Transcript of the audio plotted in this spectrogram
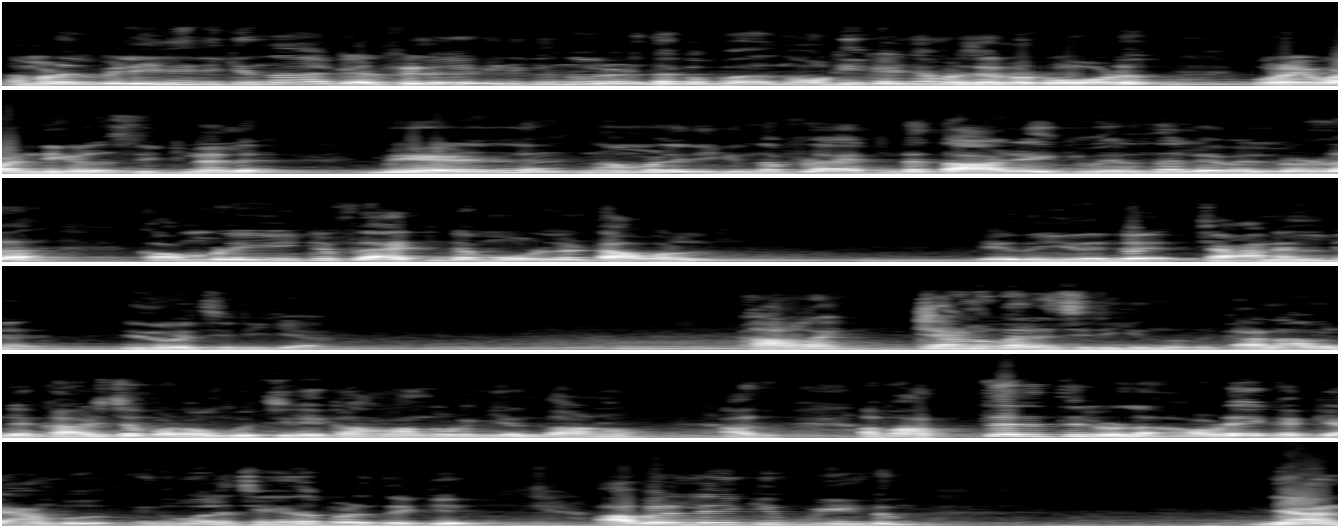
നമ്മൾ വെളിയിലിരിക്കുന്ന ഗൾഫിൽ ഇരിക്കുന്നവരടുത്തൊക്കെ നോക്കിക്കഴിഞ്ഞാൽ മനസ്സിലാവും. റോഡ് കുറേ വണ്ടികൾ സിഗ്നൽ മേളിൽ നമ്മളിരിക്കുന്ന ഫ്ലാറ്റിന്റെ താഴേക്ക് വരുന്ന ലെവലിലുള്ള കംപ്ലീറ്റ് ഫ്ലാറ്റിന്റെ മുകളിലും ടവർ ഏത് ഇതിന്റെ ചാനലിന്റെ ഇത് വെച്ചിരിക്കുക കറക്റ്റാണ് വരച്ചിരിക്കുന്നത്. കാരണം അവന്റെ കാഴ്ചപ്പാട് അവൻ കൊച്ചിലെ കാണാൻ തുടങ്ങി എന്താണോ അത്. അപ്പോൾ അത്തരത്തിലുള്ള അവിടെയൊക്കെ ക്യാമ്പ് ഇതുപോലെ ചെയ്തപ്പോഴത്തേക്ക് അവരിലേക്ക് വീണ്ടും ഞാൻ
